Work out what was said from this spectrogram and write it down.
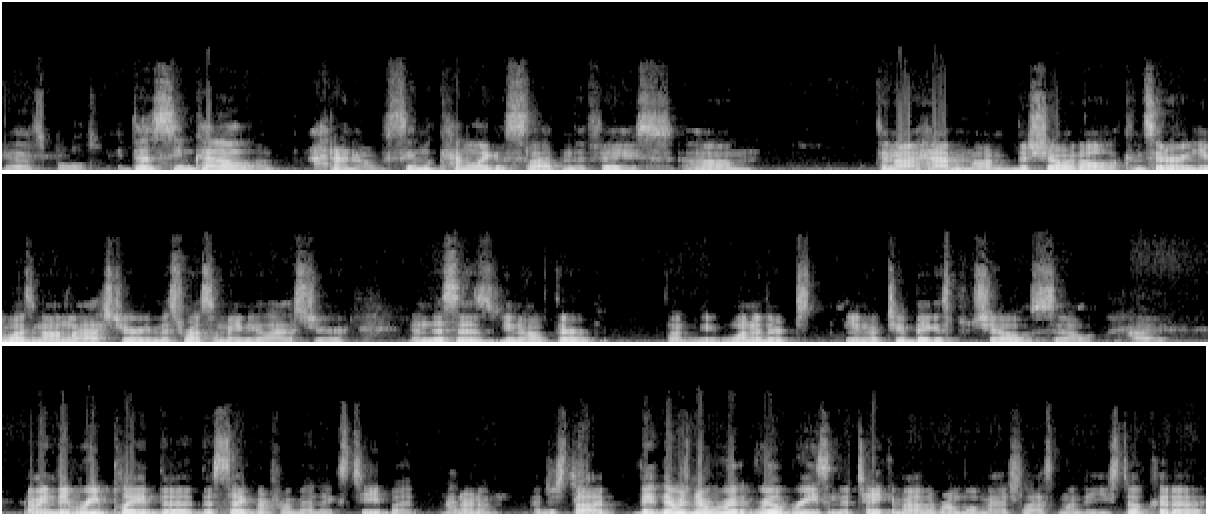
Yeah, that's bold. It does seem kind of, I don't know, seem kind of like a slap in the face um, to not have him on the show at all, considering he wasn't on last year. He missed WrestleMania last year, and this is, you know, their one of their, you know, two biggest shows. So, Right. I mean, they replayed the the segment from NXT, but I don't know. I just thought they, there was no re- real reason to take him out of the Rumble match last Monday. You still could have,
